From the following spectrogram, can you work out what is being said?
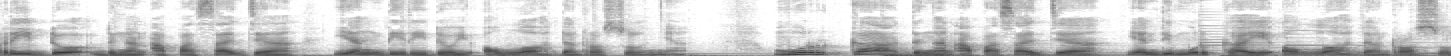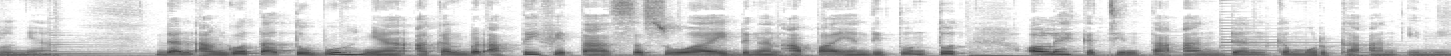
ridho dengan apa saja yang diridhoi Allah dan Rasulnya. Murka dengan apa saja yang dimurkai Allah dan Rasulnya dan anggota tubuhnya akan beraktivitas sesuai dengan apa yang dituntut oleh kecintaan dan kemurkaan ini.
